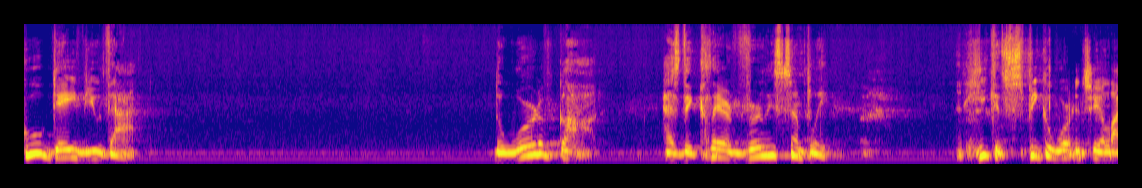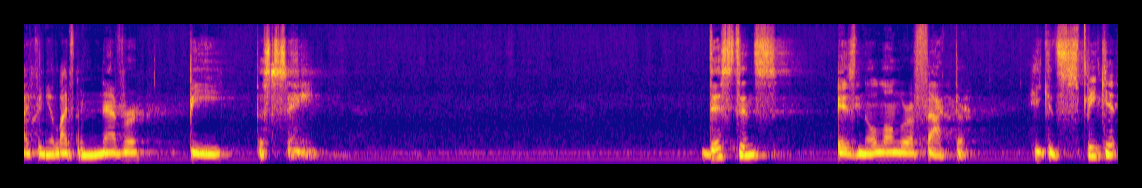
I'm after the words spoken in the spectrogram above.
who gave you that. The Word of God has declared really simply that He can speak a word into your life and your life will never be the same. Distance is no longer a factor. He can speak it,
